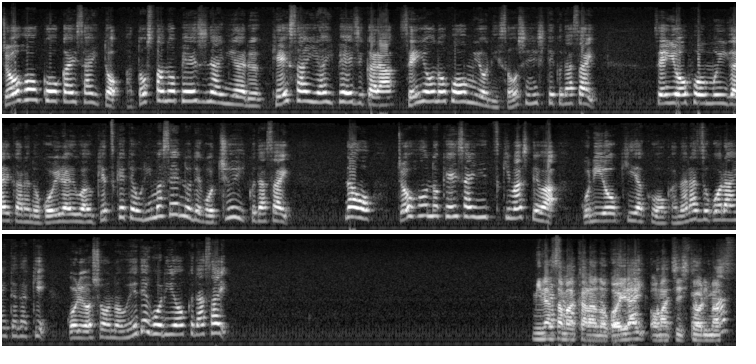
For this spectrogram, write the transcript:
情報公開サイトアトスタのページ内にある掲載愛ページから専用のフォームより送信してください。専用フォーム以外からのご依頼は受け付けておりませんのでご注意ください。なお情報の掲載につきましてはご利用規約を必ずご覧いただきご了承の上でご利用ください。皆様からのご依頼お待ちしております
